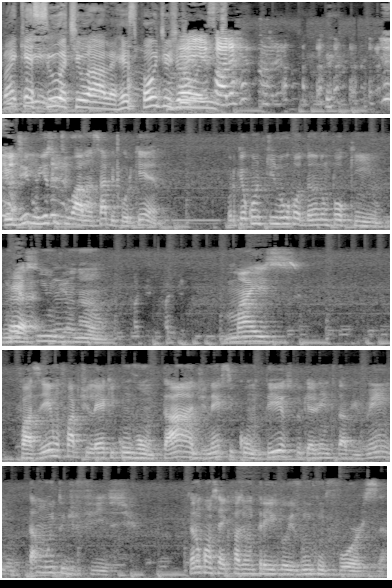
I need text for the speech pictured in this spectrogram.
Vai que é sua, tio Alan. Responde o João aí. Eu digo isso, tio Alan, sabe por quê? Porque eu continuo rodando um pouquinho, um É. dia sim, um dia não. Mas fazer um fartlek com vontade, nesse contexto que a gente está vivendo, tá muito difícil. Você não consegue fazer um 3, 2, 1 com força.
